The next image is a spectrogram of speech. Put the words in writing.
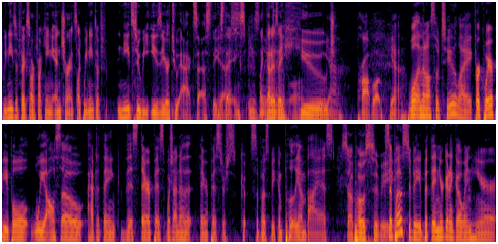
we need to fix our fucking insurance. Like we need to f- needs to be easier to access these Yes, things. Like that is a huge Yeah. problem. Yeah. Well, and then also too, like for queer people, we also have to think this therapist, which I know that therapists are supposed to be completely unbiased, Supposed to be. supposed to be, but then you're gonna go in here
